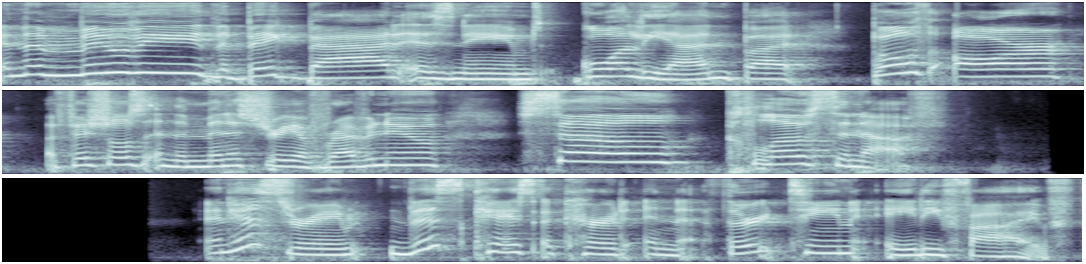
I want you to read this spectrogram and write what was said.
In the movie, the big bad is named Guo Lian, but both are officials in the Ministry of Revenue, so close enough. In history, this case occurred in 1385.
